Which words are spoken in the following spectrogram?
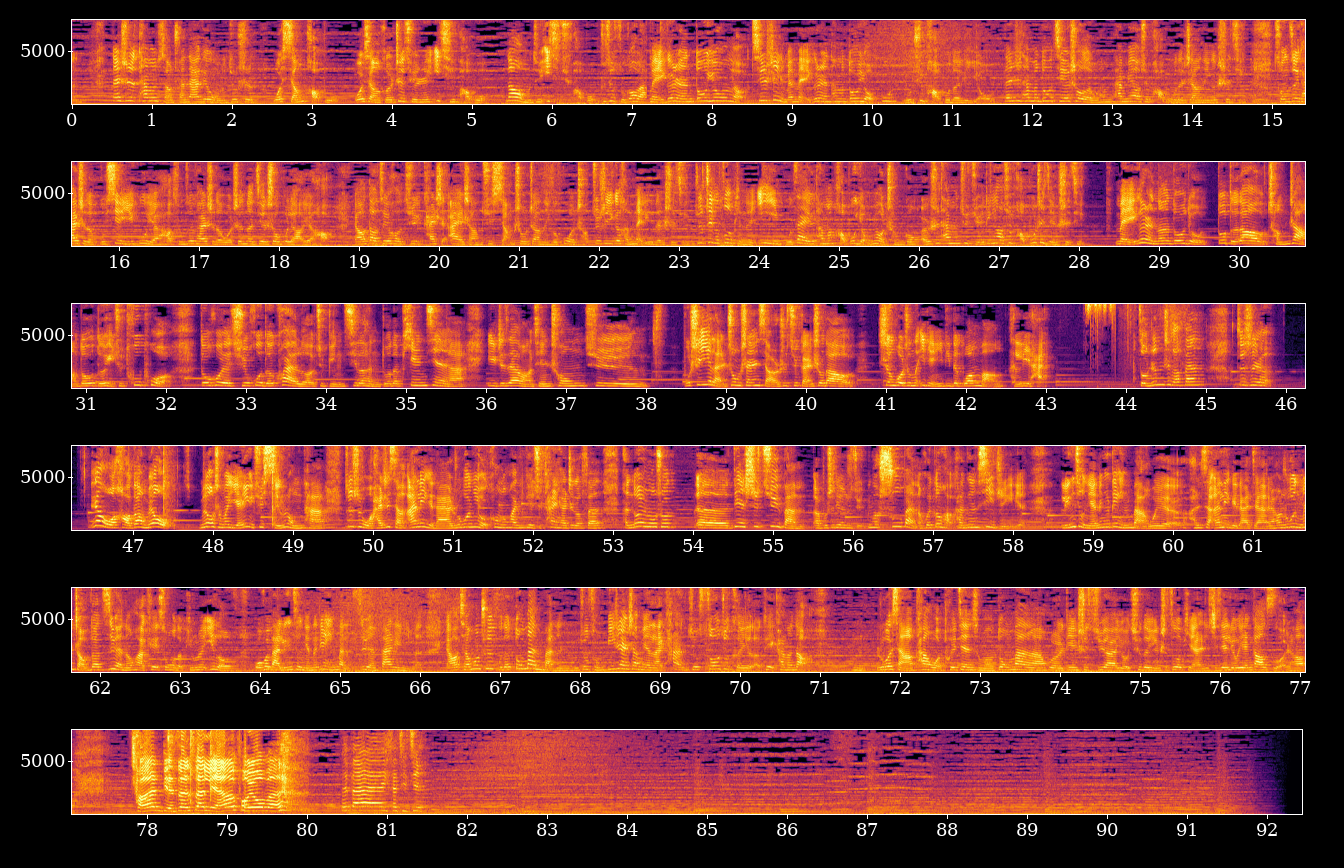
但是他们想传达给我们就是，我想跑步，我想和这群人一起跑步，那我们就一起去跑步，这就足够了。每个人都拥有，其实这里面每个人他们都有不不去跑步的理由，但是他们都接受了他们他们要去跑步的这样的一个事情，从最开始的不屑一顾也好。从最开始的我真的接受不了也好，然后到最后去开始爱上，去享受这样的一个过程，就是一个很美丽的事情。就这个作品的意义不在于他们跑步有没有成功，而是他们去决定要去跑步这件事情。每一个人呢都有都得到成长，都得以去突破，都会去获得快乐，去摒弃了很多的偏见啊，一直在往前冲，去不是一览众山小，而是去感受到生活中的一点一滴的光芒，很厉害。总之呢，这个番就是。让我好到没有没有什么言语去形容它，就是我还是想安利给大家。如果你有空的话，你可以去看一下这个番。很多人都说，呃，电视剧版，呃，不是电视剧，那个书版的会更好看、更细致一点。零九年那个电影版我也很想安利给大家。然后，如果你们找不到资源的话，可以从我的评论一楼，我会把零九年的电影版的资源发给你们。然后，强风吹拂的动漫版的，你们就从 B 站上面来看，就搜就可以了，可以看得到。嗯，如果想要看我推荐什么动漫啊，或者电视剧啊，有趣的影视作品啊，就直接留言告诉我，然后长按点赞三连啊，朋友们，拜拜，下期见。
